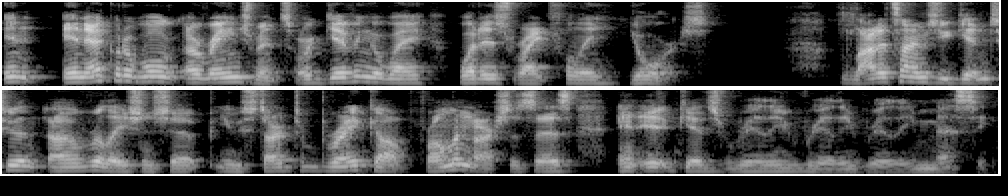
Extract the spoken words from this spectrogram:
in, inequitable arrangements or giving away what is rightfully yours. A lot of times you get into a relationship, you start to break up from a narcissist, and it gets really, really, really messy.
